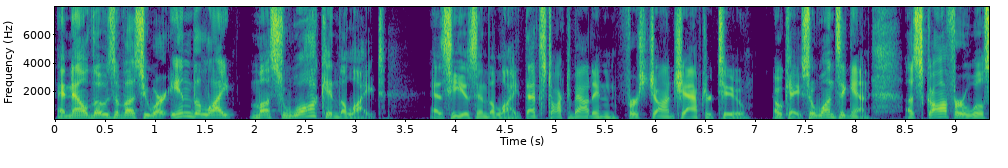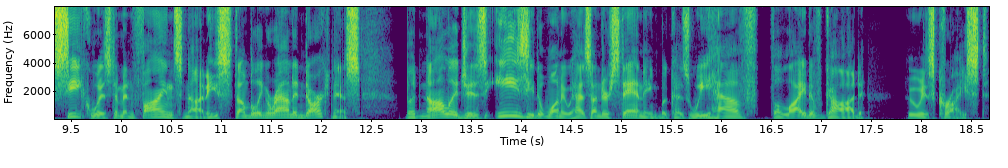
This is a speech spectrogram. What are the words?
And now those of us who are in the light must walk in the light as He is in the light. That's talked about in 1 John chapter two. Okay, so once again, a scoffer will seek wisdom and finds none. He's stumbling around in darkness. But knowledge is easy to one who has understanding because we have the light of God, who is Christ.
